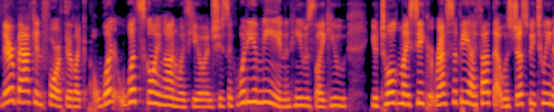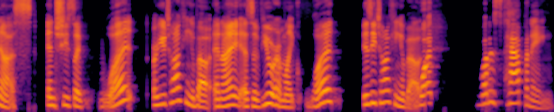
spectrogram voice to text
They're back and forth. They're like, "What what's going on with you?" And she's like, "What do you mean?" And he was like, "You you told my secret recipe? I thought that was just between us." And she's like, "What are you talking about?" And I as a viewer, I'm like, "What is he talking about? What what is happening?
